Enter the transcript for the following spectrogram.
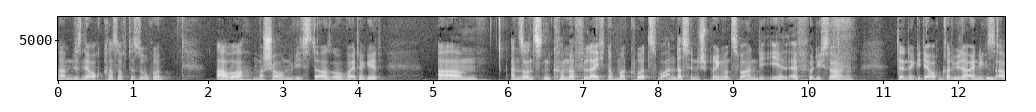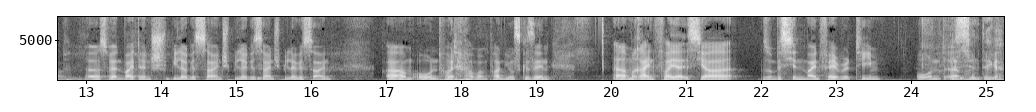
Ähm, die sind ja auch krass auf der Suche. Aber mal schauen, wie es da so weitergeht. Ähm, ansonsten können wir vielleicht noch mal kurz woanders hinspringen und zwar in die ELF, würde ich sagen. Denn da geht ja auch gerade wieder einiges ab. Äh, es werden weiterhin Spieler gesigned, Spieler gesigned, Spieler gesigned. Ähm, und heute haben wir ein paar News gesehen. Ähm, Rheinfire ist ja so ein bisschen mein Favorite Team. Und ähm, Bisschen, Digga.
